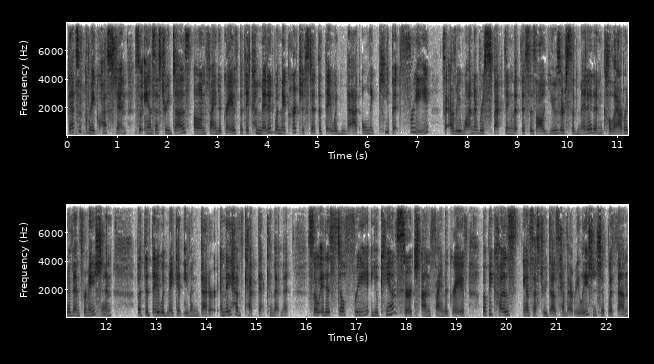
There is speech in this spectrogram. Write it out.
That's a great question. So Ancestry does own Find a Grave, but they committed when they purchased it that they would not only keep it free to everyone, respecting that this is all user submitted and collaborative information, but that they would make it even better. And they have kept that commitment. So it is still free. You can search on Find a Grave, but because Ancestry does have that relationship with them,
